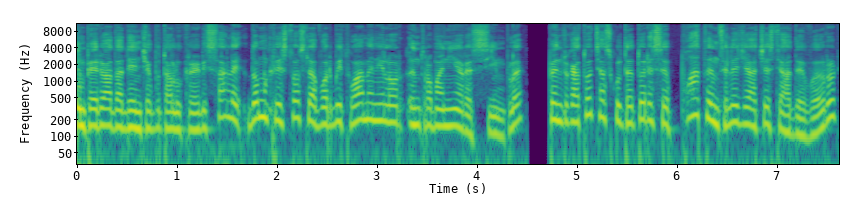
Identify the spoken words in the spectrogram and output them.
În perioada de început a lucrării sale, Domnul Hristos le-a vorbit oamenilor într-o manieră simplă, pentru ca toți ascultătorii să poată înțelege aceste adevăruri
